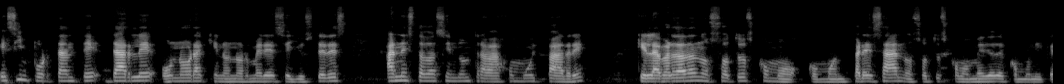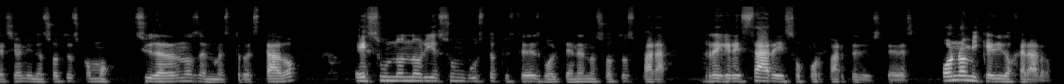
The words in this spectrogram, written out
es importante darle honor a quien honor merece. Y ustedes han estado haciendo un trabajo muy padre, que la verdad a nosotros como, como empresa, a nosotros como medio de comunicación y nosotros como ciudadanos de nuestro estado, es un honor y es un gusto que ustedes volteen a nosotros para regresar eso por parte de ustedes. ¿O no, mi querido Gerardo?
